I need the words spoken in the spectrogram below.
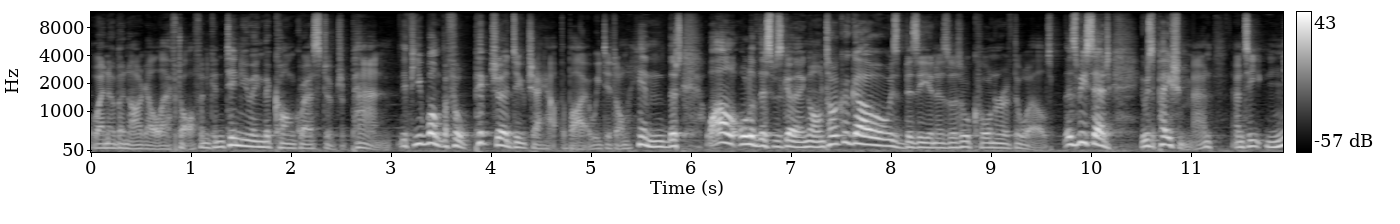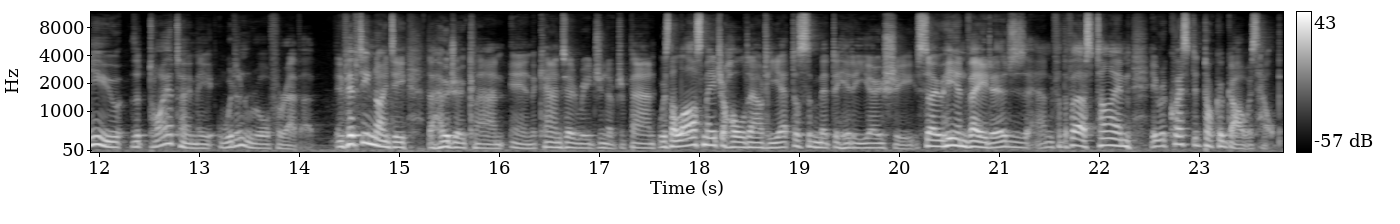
where Nobunaga left off and continuing the conquest of Japan. If you want the full picture, do check out the bio we did on him, but while all of this was going on, Tokugawa was busy in his little corner of the world. As we said, he was a patient man, and he knew that Toyotomi wouldn't rule forever. In 1590, the Hojo clan in the Kanto region of Japan was the last major holdout yet to submit to Hideyoshi, so he invaded, and for the first time, he requested Tokugawa's help.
